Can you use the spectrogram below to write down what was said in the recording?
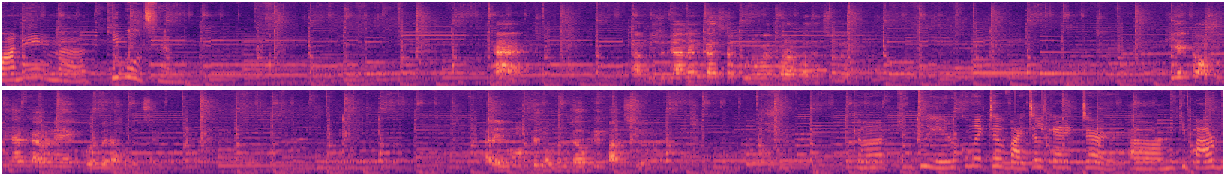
মানে না কি বলছেন? হ্যাঁ আপনি তো জানেন কাজটা পুনর্বার করার কথা ছিল। কি একটা অসুবিধার কারণে করবে না বলেছে। আর এই মুহূর্তে নতুন কাউকে পাচ্ছিও না। কিন্তু এরকম একটা ভাইটাল ক্যারেক্টার আমি কি পারব?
